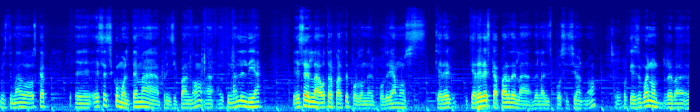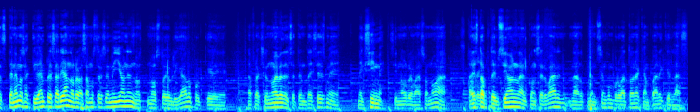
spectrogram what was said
mi estimado Oscar. Eh, ese es como el tema principal, ¿no? al final del día, esa es la otra parte por donde podríamos querer, querer escapar de la, de la disposición, ¿no? Porque es bueno, tenemos actividad empresarial, no rebasamos 13 millones, no, no, estoy obligado porque la fracción 9 del 76 me, me exime si no rebaso, ¿no? A, a esta obtención, al conservar la documentación comprobatoria que ampare que las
